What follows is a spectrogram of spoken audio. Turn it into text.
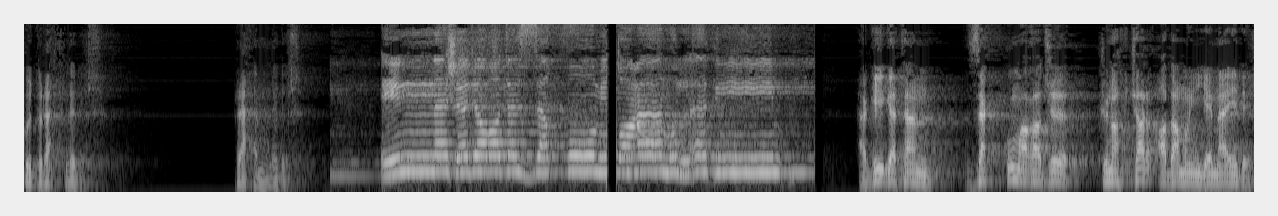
qüdrətlidir, rəhimlidir. İnnə şəcərətəz-zəqqum ta'amul əzim. Həqiqətən O zəqqum ağacı günahkar adamın yeməyidir.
